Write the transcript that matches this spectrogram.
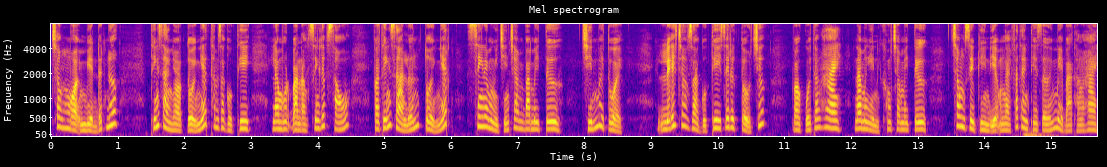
trong mọi miền đất nước. Thính giả nhỏ tuổi nhất tham gia cuộc thi là một bạn học sinh lớp 6 và thính giả lớn tuổi nhất sinh năm 1934, 90 tuổi. Lễ trao giải cuộc thi sẽ được tổ chức vào cuối tháng 2 năm 2024 trong dịp kỷ niệm Ngày Phát thanh Thế giới 13 tháng 2.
